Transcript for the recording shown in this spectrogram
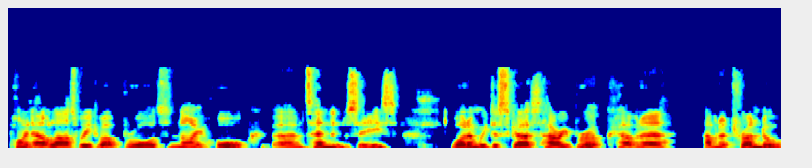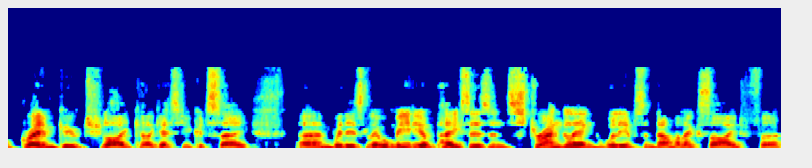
point out last week about Broad's Nighthawk um, tendencies. Why don't we discuss Harry Brook having a having a trundle, Graham Gooch like, I guess you could say, um, with his little medium paces and strangling Williamson down the leg side for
